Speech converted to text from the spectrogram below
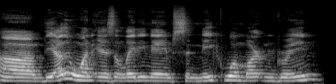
Um, the other one is a lady named Sonequa Martin Green.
